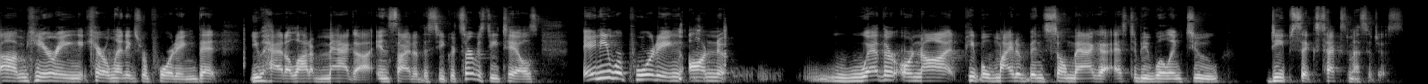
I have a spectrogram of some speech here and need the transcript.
um, hearing Carol Leonnig's reporting that you had a lot of MAGA inside of the Secret Service details. Any reporting on whether or not people might have been so MAGA as to be willing to deep six text messages?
